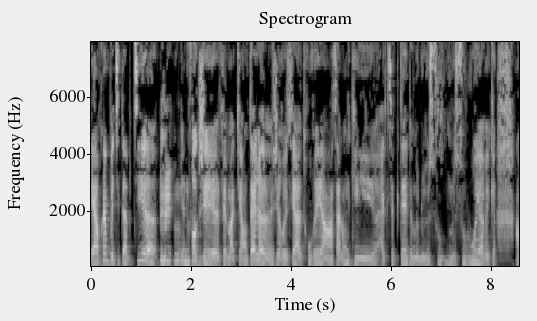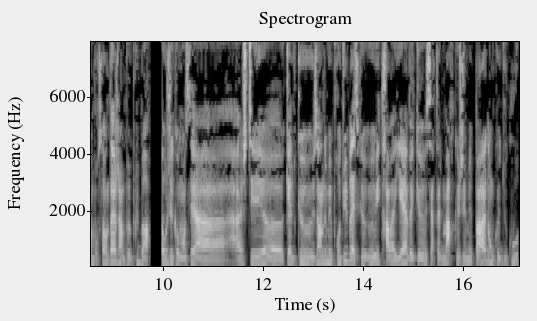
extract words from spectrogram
Et après petit à petit, euh, une fois que j'ai fait ma clientèle, euh, j'ai réussi à trouver un salon qui acceptait de me le sous-louer avec un pourcentage un peu plus bas. Là où j'ai commencé à, acheter euh, quelques-uns de mes produits parce que eux ils travaillaient avec certaines marques que j'aimais pas, donc du coup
